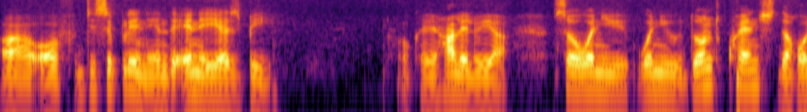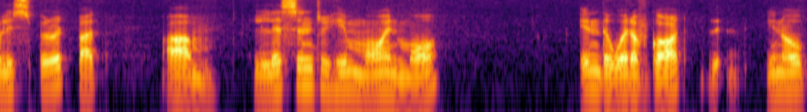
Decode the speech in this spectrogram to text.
uh, of discipline in the NASB. Okay, hallelujah. So when you when you don't quench the Holy Spirit, but um, listen to Him more and more in the Word of God, you know,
